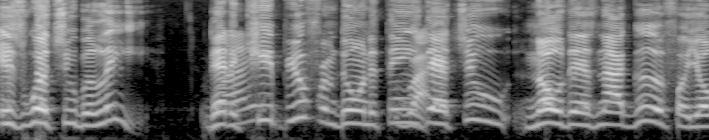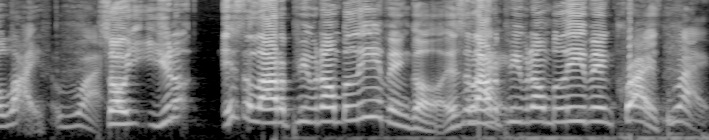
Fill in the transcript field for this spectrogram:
is what you believe. That'll Right. keep you from doing the things Right. that you know that's not good for your life. Right. So you know, it's a lot of people don't believe in God. It's a lot of people don't believe in Christ. right.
